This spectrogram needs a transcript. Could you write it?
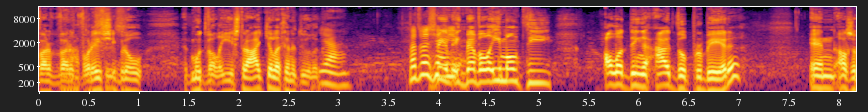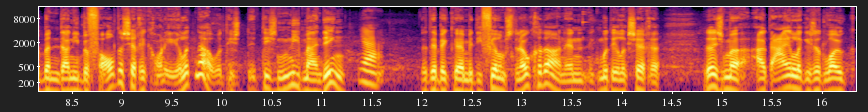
waar, waar het voor is. Ik bedoel, het moet wel in je straatje liggen natuurlijk. Ja. Wat was Ik, ben, jij... ik ben wel iemand die alle dingen uit wil proberen. En als het me dan niet bevalt, dan zeg ik gewoon eerlijk, nou, het is, het is niet mijn ding. Ja. Dat heb ik eh, met die films dan ook gedaan. En ik moet eerlijk zeggen, dat is me, uiteindelijk is het leuk,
